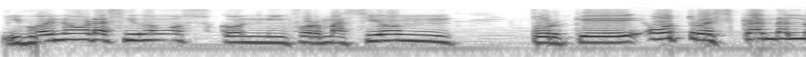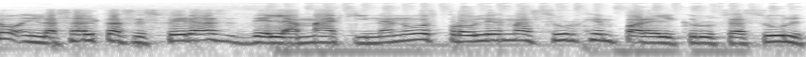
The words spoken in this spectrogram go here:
Y bueno, ahora sí vamos con información porque otro escándalo en las altas esferas de la máquina. Nuevos problemas surgen para el Cruz Azul.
